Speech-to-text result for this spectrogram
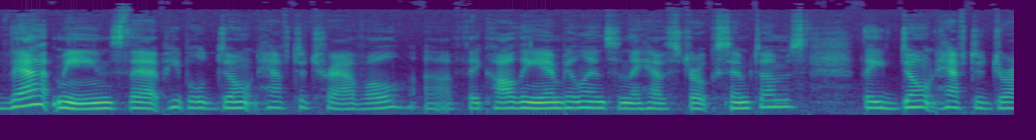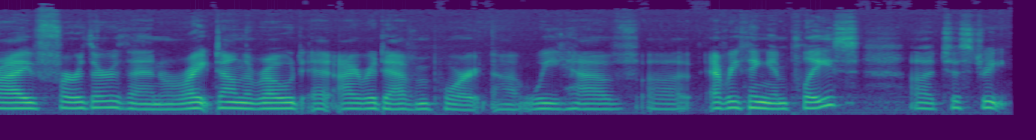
That means that people don't have to travel. Uh, if they call the ambulance and they have stroke symptoms, they don't have to drive further than right down the road at Ira Davenport. Uh, we have uh, everything in place uh, to street,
